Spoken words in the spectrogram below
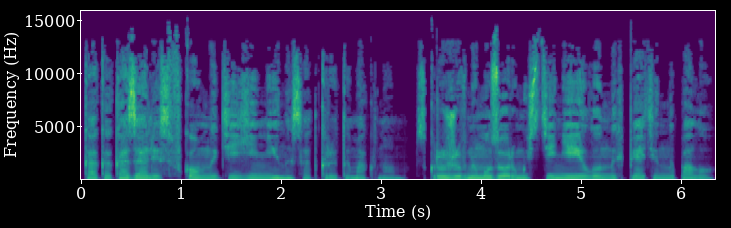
как оказались в комнате Янины с открытым окном, с кружевным узором из теней и лунных пятен на полу,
